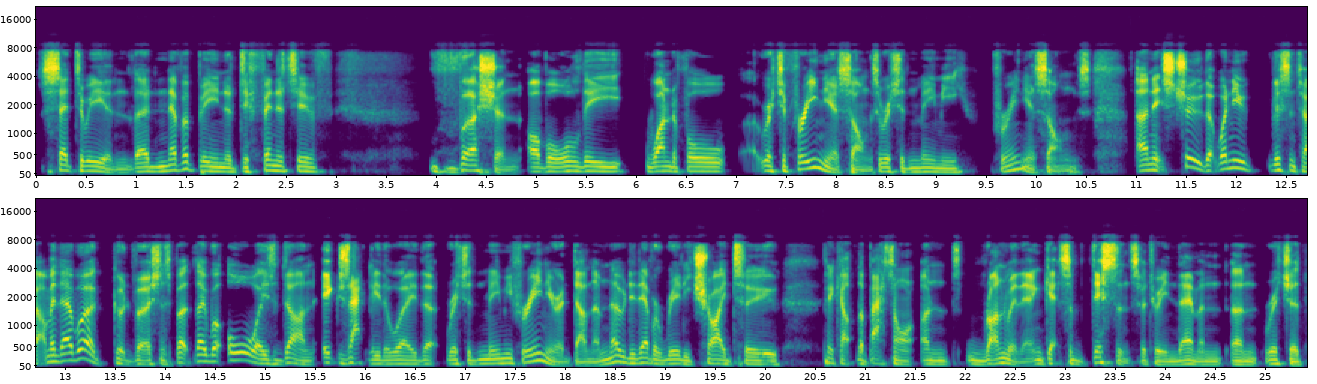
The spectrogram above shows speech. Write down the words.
said to Iain, there'd never been a definitive version of all the wonderful uh, Richard Farina songs, Richard and Mimi Farina songs. And it's true that when you listen to it, I mean, there were good versions, but they were always done exactly the way that Richard and Mimi Farina had done them. Nobody had ever really tried to pick up the baton and run with it and get some distance between them and, and Richard.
